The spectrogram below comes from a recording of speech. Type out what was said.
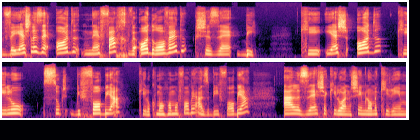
ויש לזה עוד נפח ועוד רובד כשזה בי. כי יש עוד, כאילו, סוג, ביפוביה, כאילו כמו הומופוביה, אז ביפוביה, על זה שכאילו אנשים לא מכירים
